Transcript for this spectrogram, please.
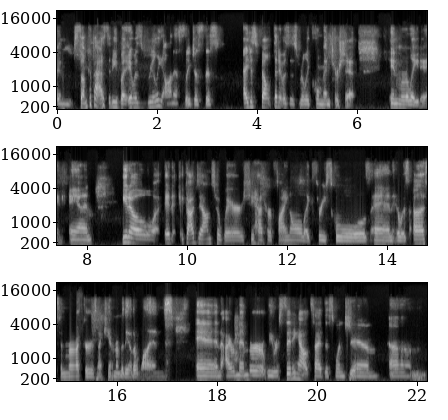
in some capacity but it was really honestly just this i just felt that it was this really cool mentorship in relating. And you know, it, it got down to where she had her final like three schools, and it was us and Rutgers, and I can't remember the other ones. And I remember we were sitting outside this one gym, um,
